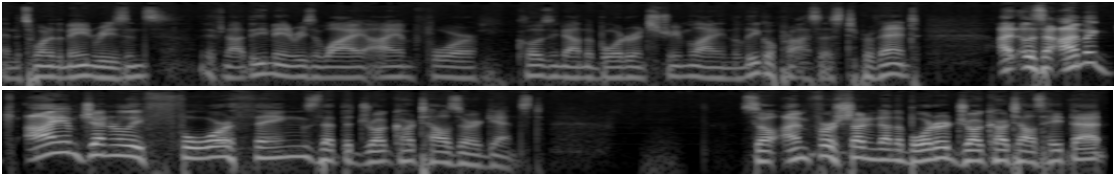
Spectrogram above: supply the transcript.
And it's one of the main reasons, if not the main reason, why I am for closing down the border and streamlining the legal process to prevent. I, listen, I'm a, I am generally for things that the drug cartels are against. So I'm for shutting down the border. Drug cartels hate that.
